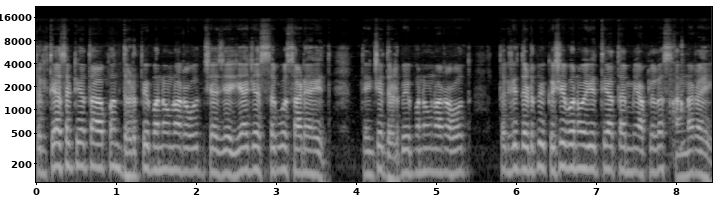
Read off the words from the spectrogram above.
तर त्यासाठी आता आपण धडपे बनवणार आहोत ज्या ज्या या ज्या सर्व साड्या आहेत त्यांचे धडपे बनवणार आहोत. तर हे धडपे कसे बनवायचे ते आता मी आपल्याला सांगणार आहे.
